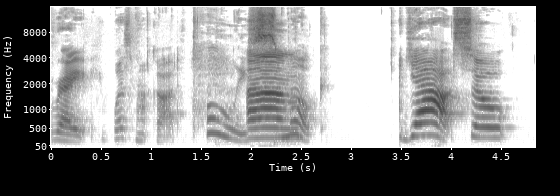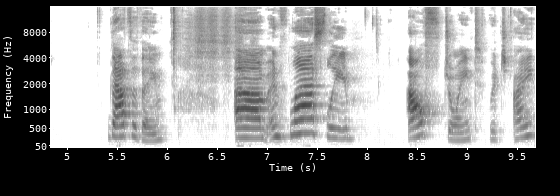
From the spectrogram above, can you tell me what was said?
Right. he was not God. Holy Um, smoke. Yeah, so that's a thing. Um, and lastly, Alf joint, which I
